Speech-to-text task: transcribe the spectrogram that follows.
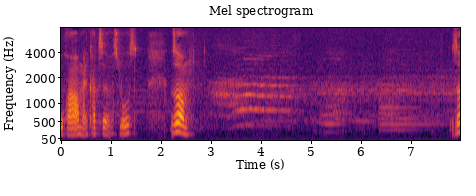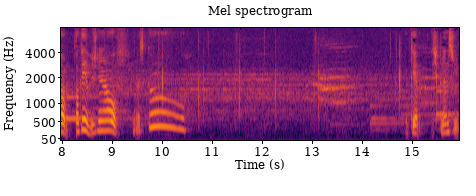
Oha, meine Katze, was ist los? So. So, okay, wir stehen auf. Let's go. Okay, ich blinzel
